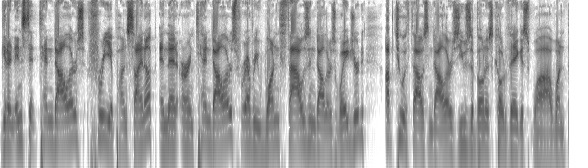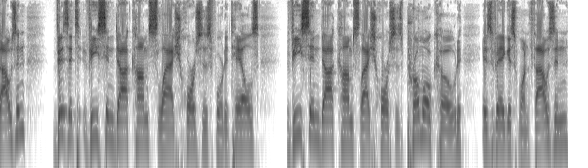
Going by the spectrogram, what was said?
Get an instant $10 free upon sign up and then earn $10 for every $1,000 wagered, up to $1,000. Use the bonus code Vegas uh, 1000. Visit vsin.com slash horses for details. vsin.com slash horses. Promo code is Vegas 1000.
